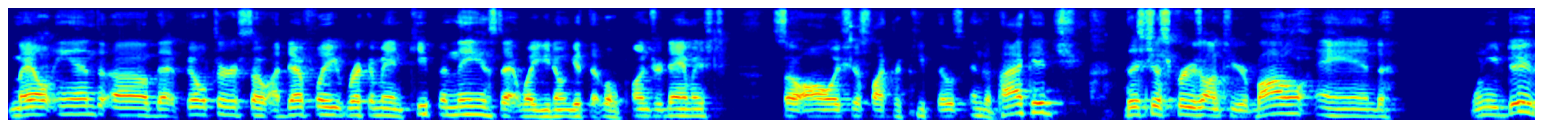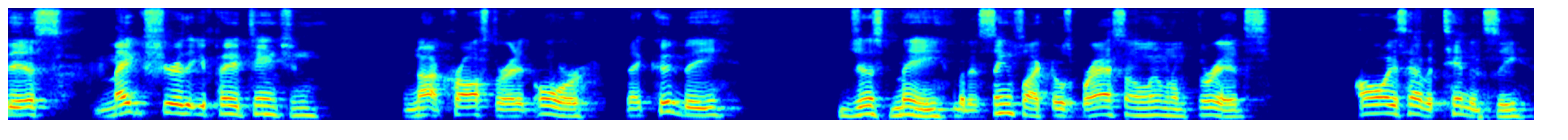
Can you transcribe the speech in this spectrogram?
male end of that filter. So I definitely recommend keeping these. That way you don't get that little plunger damaged. So I always just like to keep those in the package. This just screws onto your bottle. And when you do this, make sure that you pay attention not cross thread it or that could be just me, but it seems like those brass and aluminum threads always have a tendency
